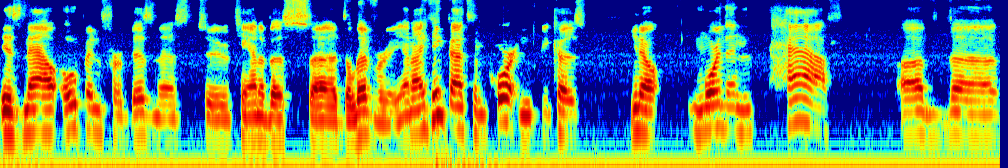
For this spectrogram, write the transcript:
is now open for business to cannabis uh, delivery. And I think that's important because, you know, more than half of the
